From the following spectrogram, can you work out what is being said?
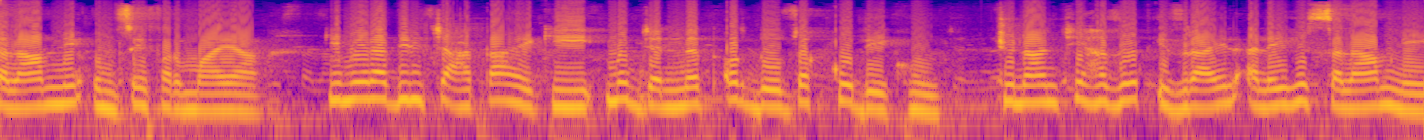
ने उनसे फरमाया कि मेरा दिल चाहता है कि मैं जन्नत और दोजक को देखूँ। चुनानचे हज़रत इसराइल सलाम ने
